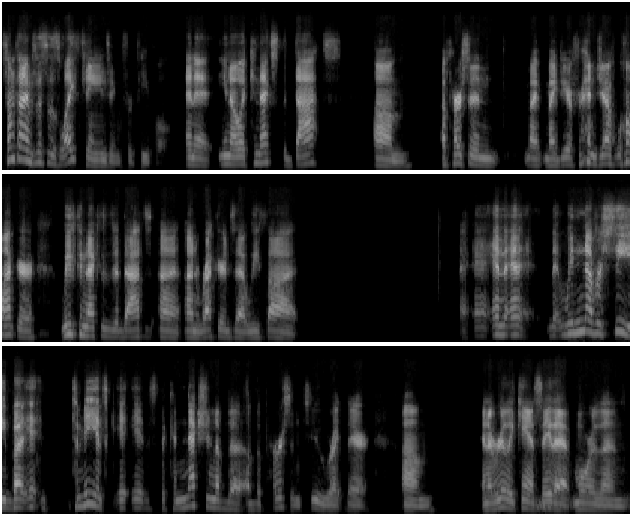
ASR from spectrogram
sometimes this is life changing for people. And it you know it connects the dots. Um, a person my, my dear friend jeff walker we've connected the dots uh, on records that we thought and and that we never see but it to me it's it, it's the connection of the of the person too right there. Um and i really can't say that more than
